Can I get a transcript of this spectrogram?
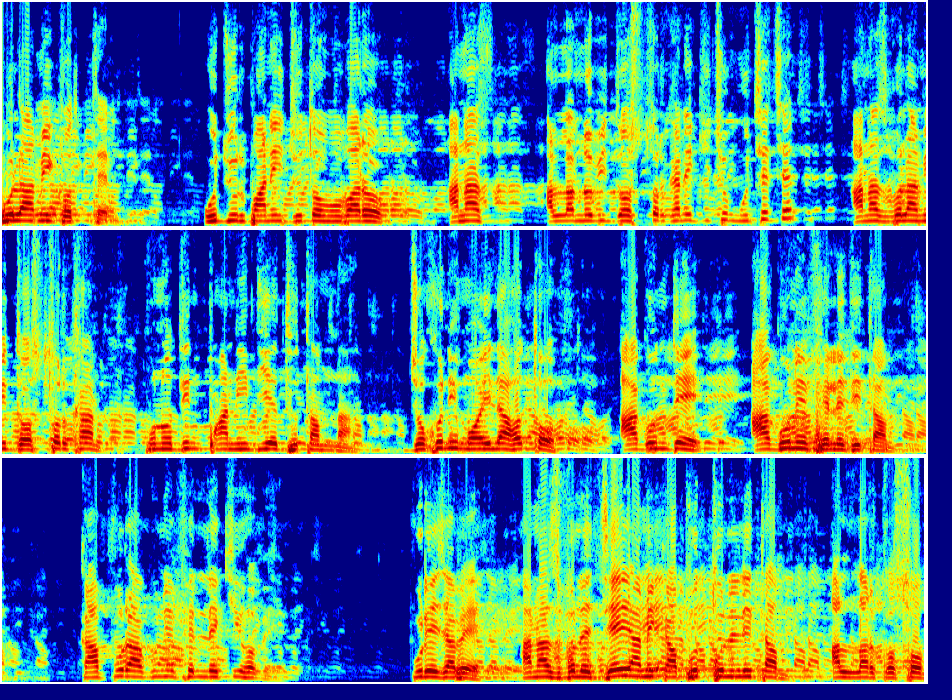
গুলামি করতেন। উজুর পানি, জুতো মুবারক, আনাস আল্লাহ নবী দস্তরখানে কিছু মুছেছেন? আনাস বলে, আমি দস্তরখান, কোনোদিন পানি দিয়ে ধুতাম না। যখনই ময়লা হতো, আগুন আগুনে ফেলে দিতাম। কাপড় আগুনে ফেললে কি হবে? পুড়ে যাবে। আনাস বলে, যেই আমি কাপড় তুলে নিতাম, আল্লাহর কসম,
